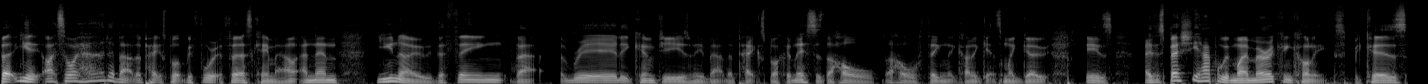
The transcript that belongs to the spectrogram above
but you know, I, so I heard about the PECS block before it first came out, and then you know the thing that really confused me about the PECS block, and this is the whole, the whole thing that kind of gets my goat is. Especially happened with my American colleagues because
